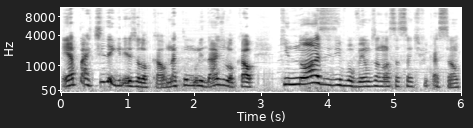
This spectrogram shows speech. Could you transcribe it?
é a partir da igreja local, na comunidade local, que nós desenvolvemos a nossa santificação.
